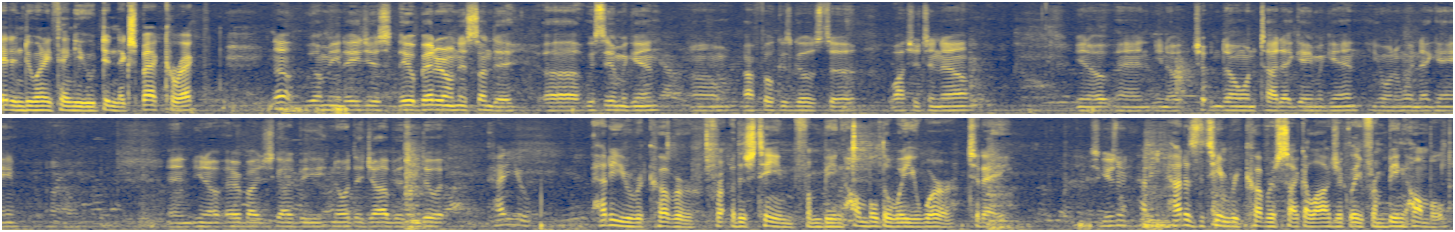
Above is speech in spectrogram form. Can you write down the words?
they didn't do anything you didn't expect, correct? No, I mean they just they were better on this Sunday. Uh, we see them again. Um, our focus goes to Washington now. You know, and you know don't want to tie that game again. You want to win that game, um, and you know everybody just got to be know what their job is and do it. How do you how do you recover from this team from being humbled the way you were today? Excuse me. How, do you, how does the team recover psychologically from being humbled?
